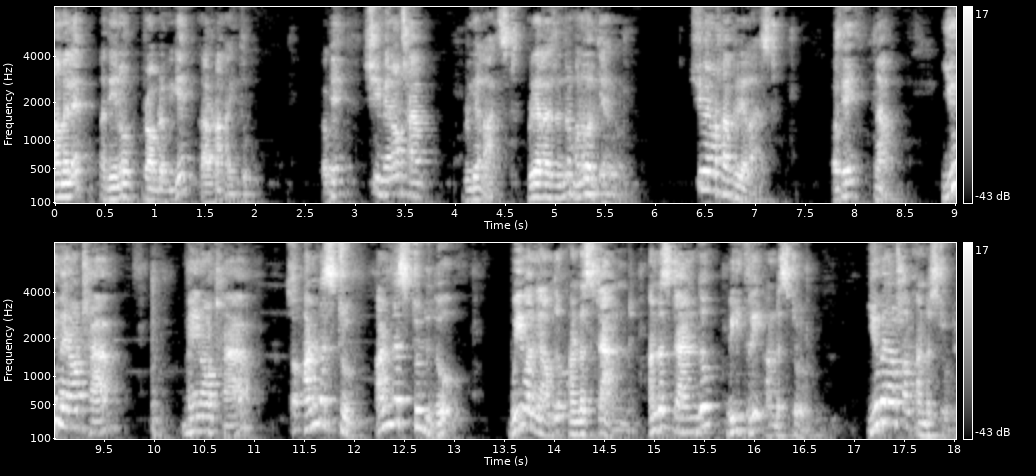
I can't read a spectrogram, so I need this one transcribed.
ಆಮೇಲೆ ಅದೇನೋ ಪ್ರಾಬ್ಲಮ್ಗೆ ಕಾರಣ ಆಯ್ತು. Okay she may not have realised realise ಅಂದ್ರೆ ಮನವರಿಕೆ ಆಗೋದು she may not have realised okay ನಾ you may not have may not have so understood understood V one ಯಾವುದು? Understand understand V three understood you may not have understood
